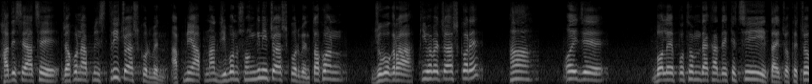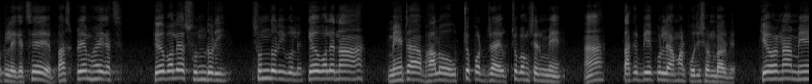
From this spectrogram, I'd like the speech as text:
হাদিসে আছে, যখন আপনি স্ত্রী চয়েস করবেন, আপনি আপনার জীবন সঙ্গিনী চয়েস করবেন, তখন যুবকরা কীভাবে চয়েস করে? হ্যাঁ ওই যে বলে, প্রথম দেখা দেখেছি, তাই চোখে চোখ লেগেছে, বাস প্রেম হয়ে গেছে। কেউ বলে, সুন্দরী। সুন্দরী বলে, কেউ বলে, না, মেয়েটা ভালো, উচ্চ পর্যায়ে, উচ্চ বংশের মেয়ে হ্যাঁ তাকে বিয়ে করলে আমার পজিশন বাড়বে। কেউ না, মেয়ে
